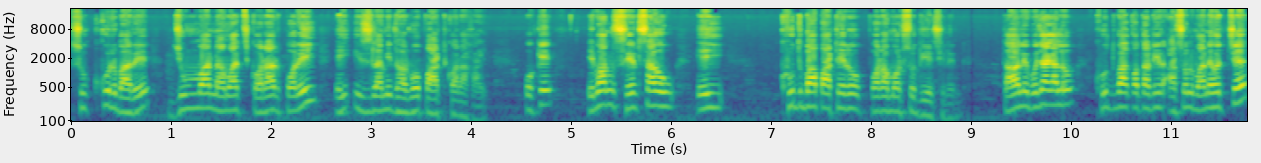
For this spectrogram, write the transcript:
শুক্রবারে জুম্মা নামাজ করার পরেই এই ইসলামী ধর্ম পাঠ করা হয়। ওকে? এবং শেরশাহু এই খুতবা পাঠেরও পরামর্শ দিয়েছিলেন। তাহলে বোঝা গেল, খুতবা কথাটির আসল মানে হচ্ছে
